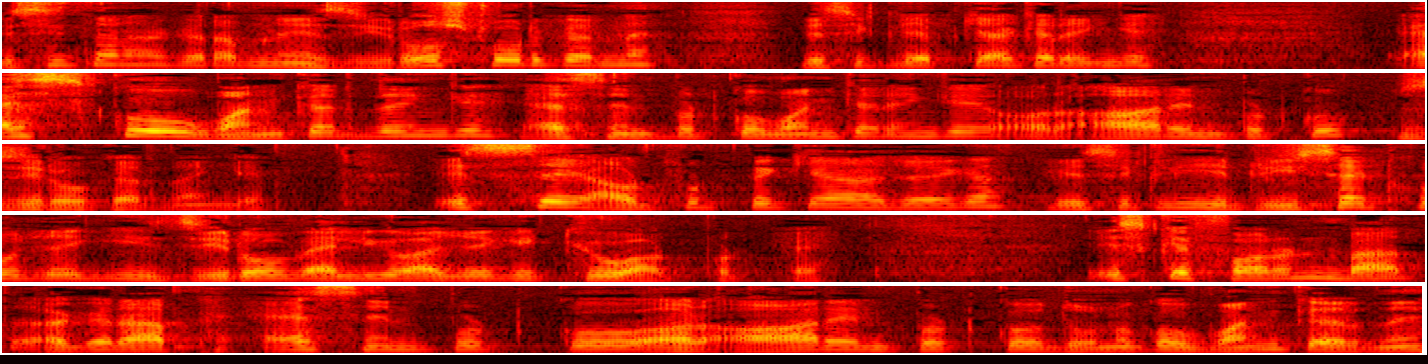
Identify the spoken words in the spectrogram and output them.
اسی طرح اگر آپ نے زیرو اسٹور کرنا ہے بیسکلی آپ کیا کریں گے ایس کو ون کر دیں گے ایس ان پٹ کو ون کریں گے اور آر ان پٹ کو زیرو کر دیں گے اس سے آؤٹ پٹ پہ کیا آ جائے گا بیسکلی ریسیٹ ہو جائے گی زیرو ویلو آ جائے گی کیو آؤٹ پٹ پہ اس کے فوراً بعد اگر آپ ایس ان پٹ کو اور آر ان پٹ کو دونوں کو ون کر دیں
